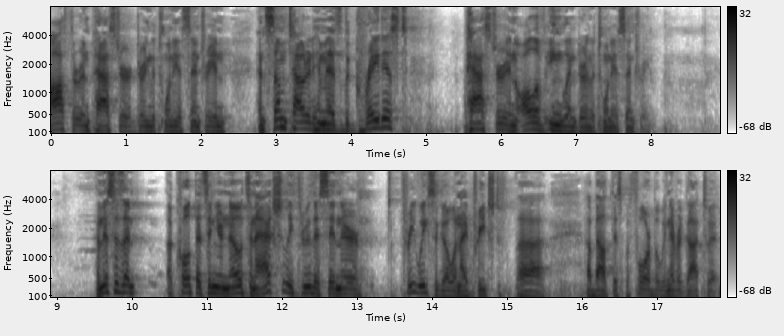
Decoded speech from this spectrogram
author, and pastor during the 20th century, and, and some touted him as the greatest pastor in all of England during the 20th century. And this is a, a quote that's in your notes, and I actually threw this in there three weeks ago when I preached uh, about this before, but we never got to it.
